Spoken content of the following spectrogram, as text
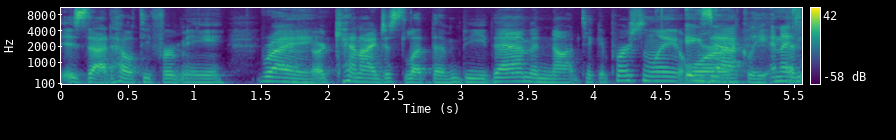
is that healthy for me? Right. Or can I just let them be them and not take it personally? Or, Exactly. And I think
